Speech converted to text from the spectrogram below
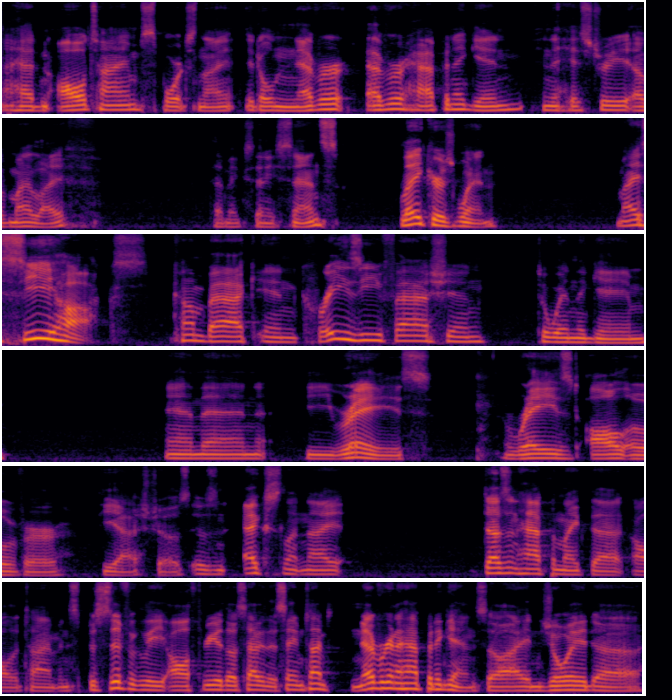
I had an all time sports night. It'll never, ever happen again in the history of my life. If that makes any sense. Lakers win. My Seahawks come back in crazy fashion to win the game. And then the Rays raised all over the Astros. It was an excellent night. Doesn't happen like that all the time. And specifically, all three of those happening at the same time, never going to happen again. So I enjoyed uh,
